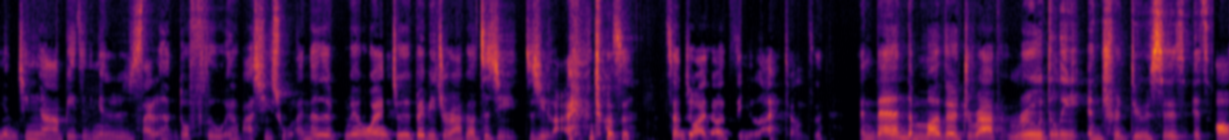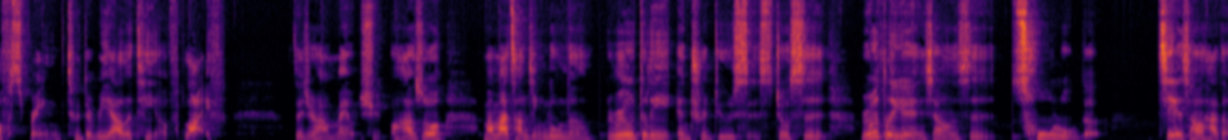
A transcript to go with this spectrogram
眼睛啊鼻子里面就是塞了很多 fluid 会把它吸出来，但是没有哎，就是 baby giraffe 要自己自己来，就是生出来都要自己来这样子。And then the mother giraffe rudely introduces its offspring to the reality of life。这句话蛮有趣哦，他说妈妈长颈鹿呢 rudely introduces 就是。rudely 有点像是粗鲁的介绍他的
